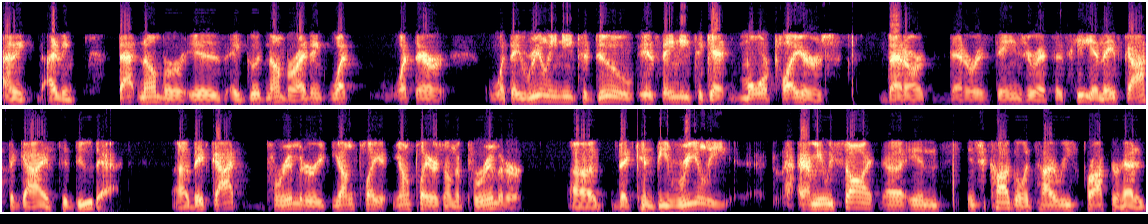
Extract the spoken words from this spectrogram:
I think. I think that number is a good number. I think what what they're what they really need to do is they need to get more players that are that are as dangerous as he, and they've got the guys to do that. Uh, they've got perimeter young play young players on the perimeter uh, that can be really. I mean, we saw it uh, in in Chicago when Tyrese Proctor had his.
